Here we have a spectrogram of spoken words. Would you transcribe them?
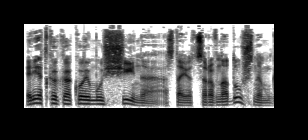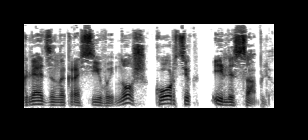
Редко какой мужчина остается равнодушным, глядя на красивый нож, кортик или саблю.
